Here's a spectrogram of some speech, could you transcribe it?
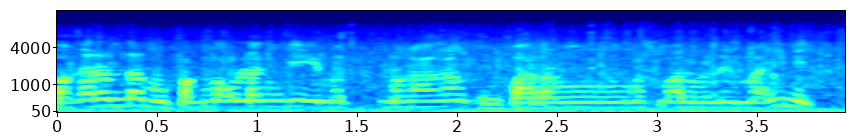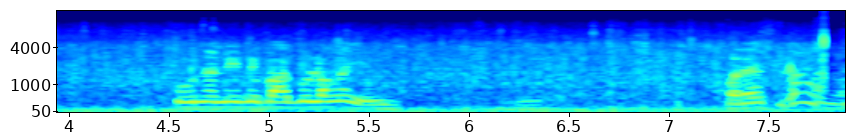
Pakaramdam mo, pag maulan di, mangangang kung parang mas maluwan na yung mainit. Kung naninibago lang ngayon. Parehas lang ano.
